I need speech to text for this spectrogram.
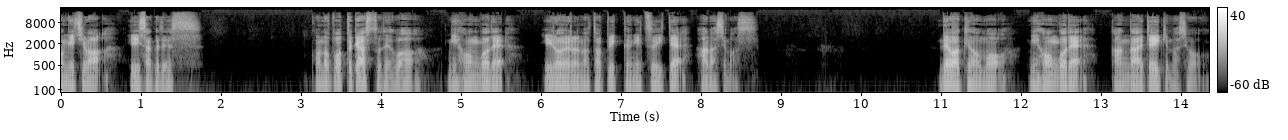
こんにちは、イーサクです。このポッドキャストでは、日本語でいろいろなトピックについて話します。では今日も日本語で考えていきましょう。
